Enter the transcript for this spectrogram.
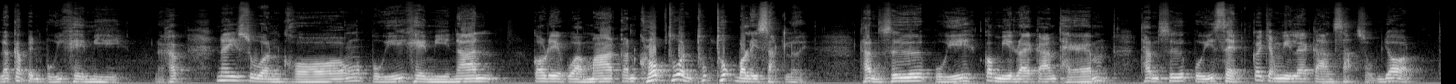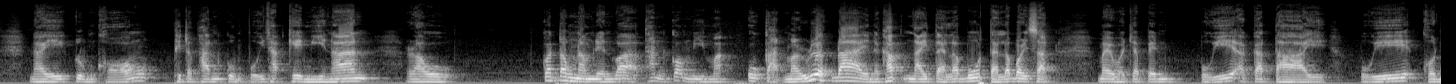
แล้วก็เป็นปุ๋ยเคมี นะครับ ในส่วนของปุ๋ยเคมีนั้น ก็เรียกว่ามากันครบถ้วนทุก ๆ บริษัทเลย ท่านซื้อปุ๋ยก็มีรายการแถม ท่านซื้อปุ๋ยเสร็จก็จะมีรายการสะสมยอด ในกลุ่มของผลิตภัณฑ์กลุ่มปุ๋ยเคมีนั้น เราก็ต้องนำเรียนว่าท่านก็มีมาโอกาสมาเลือกได้นะครับ ในแต่ละบูธแต่ละบริษัท ไม่ว่าจะเป็นปุ๋ยอากาตาย ปุ๋ยคน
